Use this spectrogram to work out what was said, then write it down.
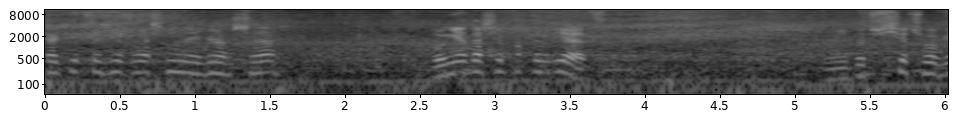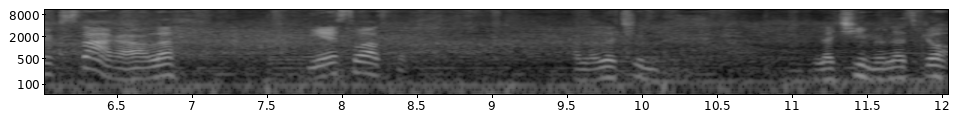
Takie coś jest właśnie najgorsze, bo nie da się potem biec. No i oczywiście człowiek stara, ale nie jest łatwo. Ale lecimy. Lecimy, let's go.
